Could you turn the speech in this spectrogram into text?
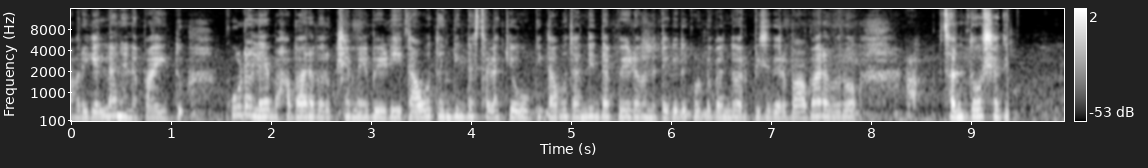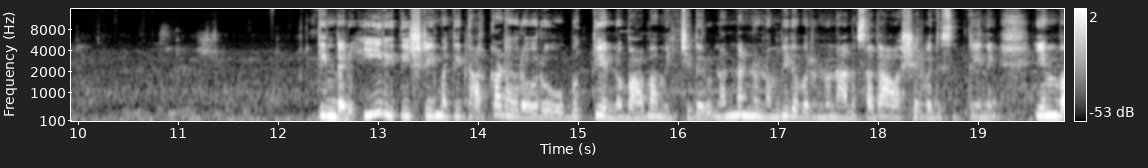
ಅವರಿಗೆಲ್ಲ ನೆನಪಾಯಿತು. ಕೂಡಲೇ ಬಾಬಾರವರು, ಕ್ಷಮೆ ಬೇಡಿ, ತಾವು ತಂಗಿದ್ದ ಸ್ಥಳಕ್ಕೆ ಹೋಗಿ ತಾವು ತಂದಿದ್ದ ಪೇಡವನ್ನು ತೆಗೆದುಕೊಂಡು ಬಂದು ಅರ್ಪಿಸಿದರು. ಬಾಬಾರವರು ಸಂತೋಷದಿಂದ ತಿಂದರು. ಈ ರೀತಿ ಶ್ರೀಮತಿ ತಾರ್ಕಾಡವರವರು ಭಕ್ತಿಯನ್ನು ಬಾಬಾ ಮೆಚ್ಚಿದರು. ನನ್ನನ್ನು ನಂಬಿದವರನ್ನು ನಾನು ಸದಾ ಆಶೀರ್ವದಿಸುತ್ತೇನೆ ಎಂಬ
